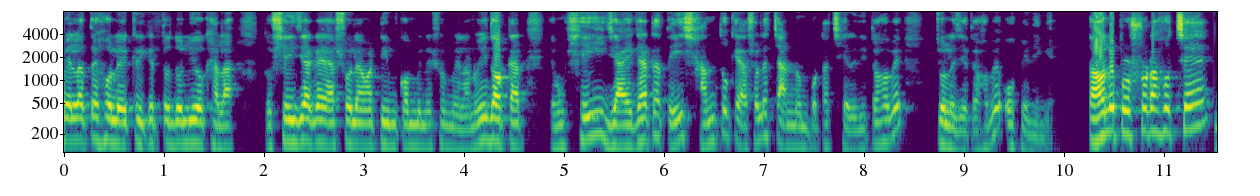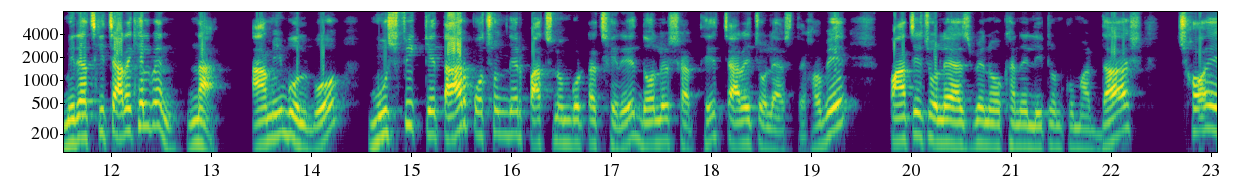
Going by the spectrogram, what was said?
মেলাতে হলে ক্রিকেট তো দলীয় খেলা, তো সেই জায়গায় আসলে আমার টিম কম্বিনেশন মেলানোই দরকার এবং সেই জায়গাটাতেই শান্তকে আসলে চার নম্বরটা ছেড়ে দিতে হবে, চলে যেতে হবে ওপেনিংয়ে তাহলে প্রশ্নটা হচ্ছে, মিরাজ কি চারে খেলবেন? না। আমি বলব, মুশফিককে তার পছন্দের পাঁচ নম্বরটা ছেড়ে দলের স্বার্থে চারে চলে আসতে হবে। পাঁচে চলে আসবেন ওখানে লিটন কুমার দাস, ছয়ে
